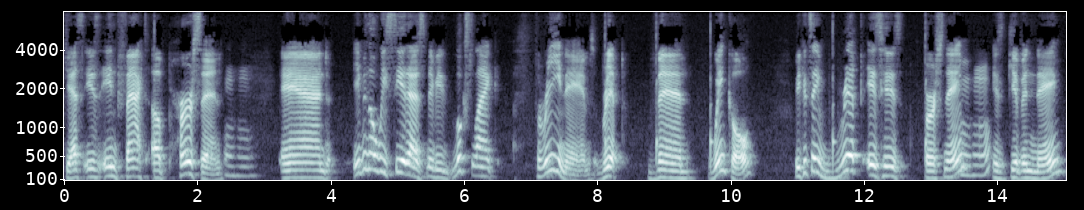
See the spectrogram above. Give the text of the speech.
guess, is in fact a person. Mm-hmm. And even though we see it as maybe looks like three names, Rip Van Winkle, we could say Rip is his first name, mm-hmm. his given name,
